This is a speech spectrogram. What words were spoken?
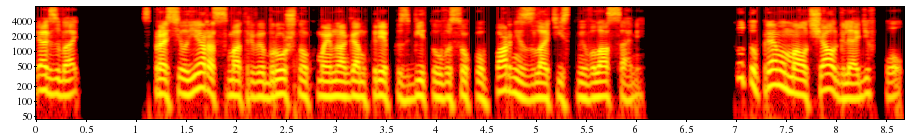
«Как звать?» — спросил я, рассматривая брошенного к моим ногам крепко сбитого высокого парня с золотистыми волосами. Тот упрямо молчал, глядя в пол.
